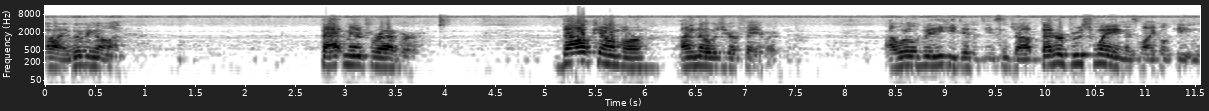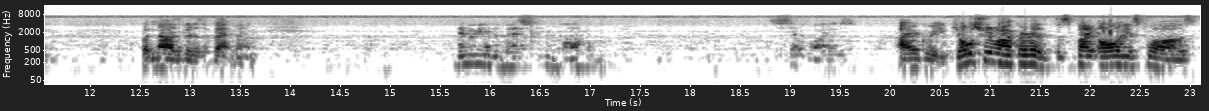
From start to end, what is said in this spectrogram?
All right, moving on. Batman Forever. Val Kilmer, I know is your favorite. I will agree he did a decent job. Better Bruce Wayne as Michael Keaton, but not as good as a Batman. That movie had the best in Gotham. Set wise. I agree. Joel Schumacher, despite all his flaws,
